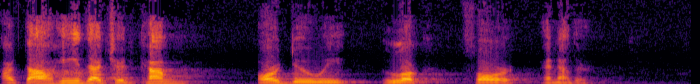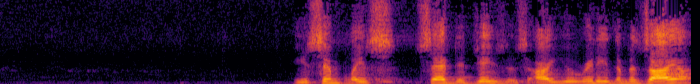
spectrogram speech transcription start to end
Art thou he that should come, or do we look for another? He simply said to Jesus, Are you really the Messiah?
